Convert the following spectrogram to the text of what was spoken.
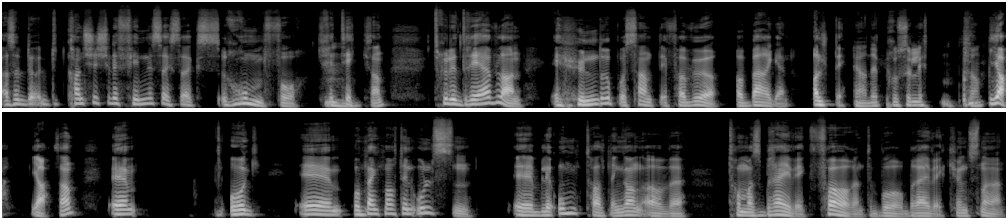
Altså, da- kanskje ikke det finnes et slags rom for kritikk, sant? Trude Drevland er 100% i favør av Bergen. Alltid. ja, det er proselytten, sant? Ja, ja, sant? Eh, og, eh, og Bengt Martin Olsen eh, ble omtalt en gang av eh, Thomas Breivik, faren til Bård Breivik, kunstneren.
